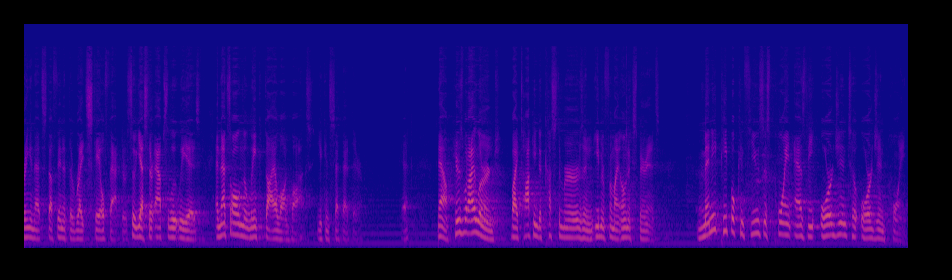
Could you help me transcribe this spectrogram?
bringing that stuff in at the right scale factor. So yes, there absolutely is. And that's all in the link dialog box. You can set that there. Okay? Now, here's what I learned by talking to customers and even from my own experience. Many people confuse this point as the origin to origin point.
